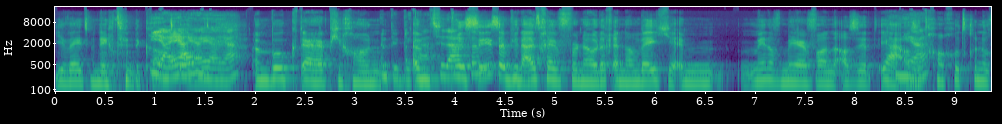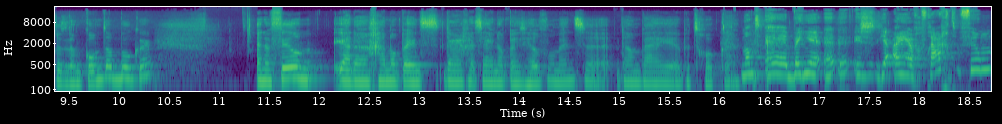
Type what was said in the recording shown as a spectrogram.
je weet wanneer het in de krant ja, komt. Ja, ja, een boek, daar heb je gewoon... Een publicatiedatum. precies, heb je een uitgever voor nodig. En dan weet je min of meer van... als het, ja, als het gewoon goed genoeg is, dan komt dat boek er. En een film, ja, dan gaan opeens, daar zijn opeens heel veel mensen dan bij uh, betrokken. Want uh, ben je, uh, is het aan jou gevraagd een film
